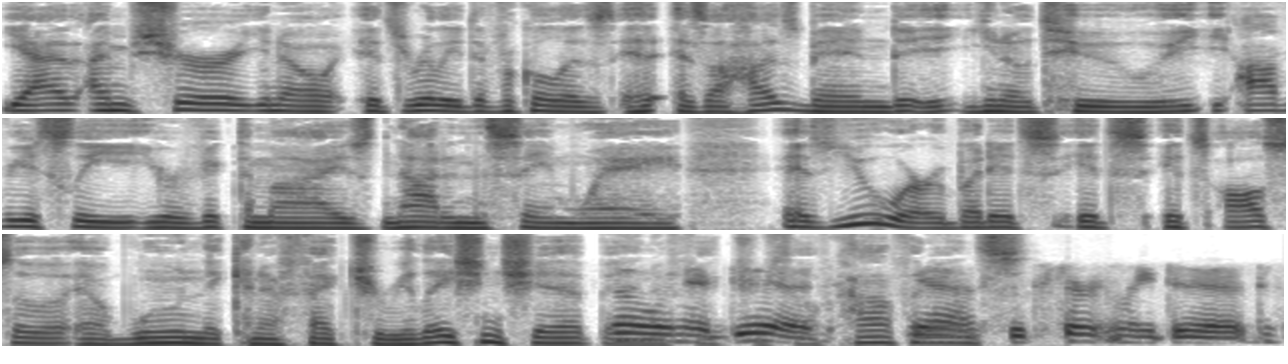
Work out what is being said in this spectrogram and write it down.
Yeah, I'm sure, you know, it's really difficult as, as a husband, you know, to obviously you're victimized not in the same way as you were, but it's, it's, it's also a wound that can affect your relationship and oh, and affect your self-confidence. Yes, it certainly did.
